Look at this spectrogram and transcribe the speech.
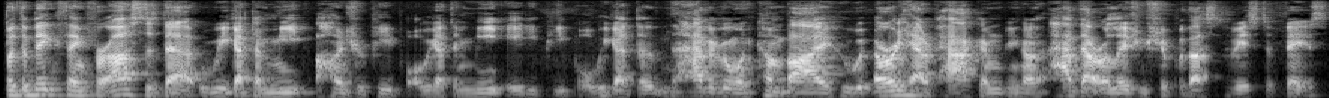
But the big thing for us is that we got to meet 100 people. We got to meet 80 people. We got to have everyone come by who already had a pack and you know have that relationship with us face to face.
